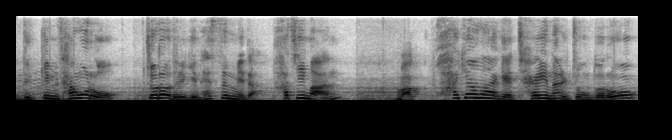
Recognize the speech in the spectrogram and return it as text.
느낌상으로 줄어들긴 했습니다. 하지만 막 확연하게 차이 날 정도로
